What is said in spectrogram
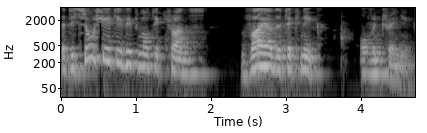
a dissociative hypnotic trance via the technique of entraining.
